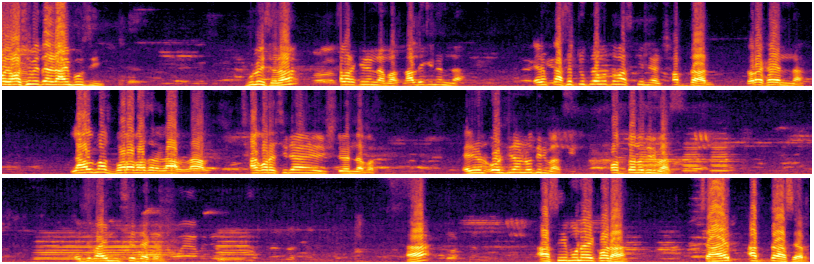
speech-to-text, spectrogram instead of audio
ওই অসুবিধা নেই, আমি বুঝি। হয়েছে না? কালার কিনেন না মাছ লালি কিনেন না। এরকম কাছের টুকরার মতো মাছ কিনেন সাবধান। ধরা খায়েন না। লাল মাছ, বড়া বাজারে লাল লাল। সাগরে ছিটা না আবার অরিজিনাল নদীর মাছ, পদ্মা নদীর মাছ। এই যে বাইর নিচে দেখেন। হ্যাঁ? আশি মনে হয় কড়া। চার আটটা আছে আর।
